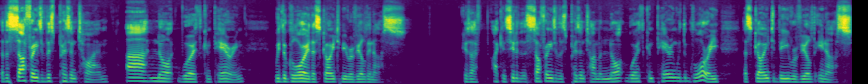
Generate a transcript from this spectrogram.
that the sufferings of this present time are not worth comparing with the glory that's going to be revealed in us because I, I consider that the sufferings of this present time are not worth comparing with the glory that's going to be revealed in us.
